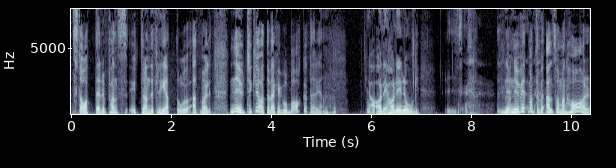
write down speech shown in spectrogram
stater fanns yttrandefrihet och allt möjligt. Nu tycker jag att det verkar gå bakåt där igen. Ja, det har det nog. Nu, nu vet man inte alls vad man har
